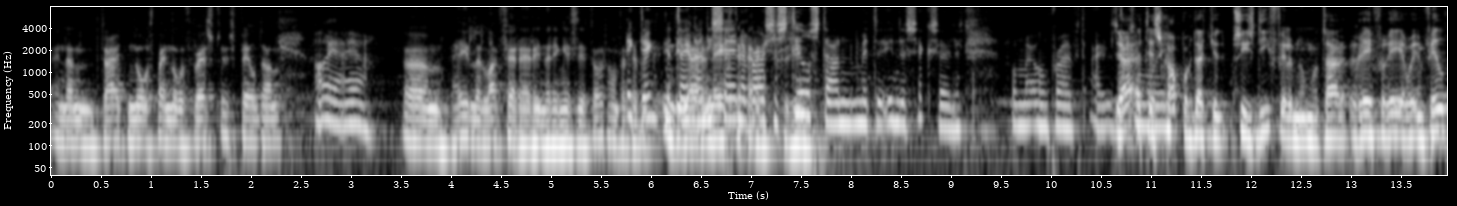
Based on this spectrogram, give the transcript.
En dan draait North by Northwest, speelt dan. Oh ja, ja. Um, hele verre herinnering is dit hoor. Want ik denk meteen aan die scène waar ze stilstaan met de, in de seksscènes van My Own Private Eye. Ja, het is grappig dat je precies die film noemt, want daar refereren we in veel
